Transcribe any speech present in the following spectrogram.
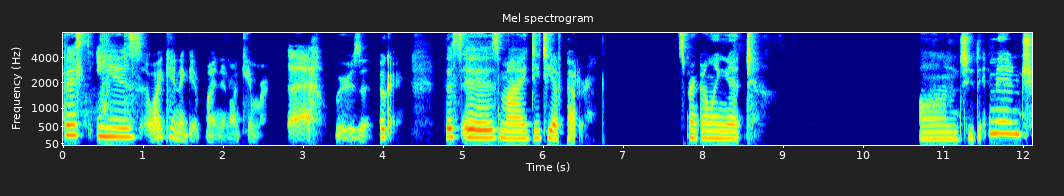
This is, why can't I get find it on camera? Ugh, where is it? Okay. This is my DTF powder. Sprinkling it onto the image.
